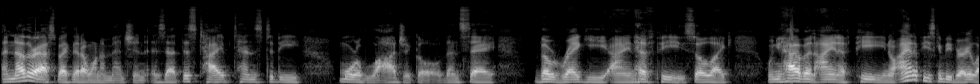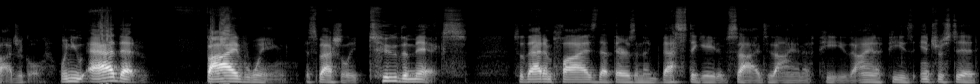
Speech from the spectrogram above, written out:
Another aspect that I want to mention is that this type tends to be more logical than, say, the reggy INFP. So, like when you have an INFP, you know, INFPs can be very logical. When you add that five wing, especially, to the mix, so that implies that there's an investigative side to the INFP. The INFP is interested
